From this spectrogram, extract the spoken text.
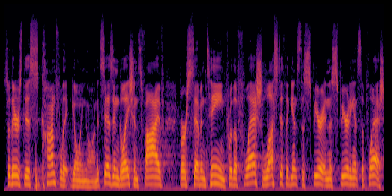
So there's this conflict going on. It says in Galatians 5, verse 17, For the flesh lusteth against the spirit, and the spirit against the flesh.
